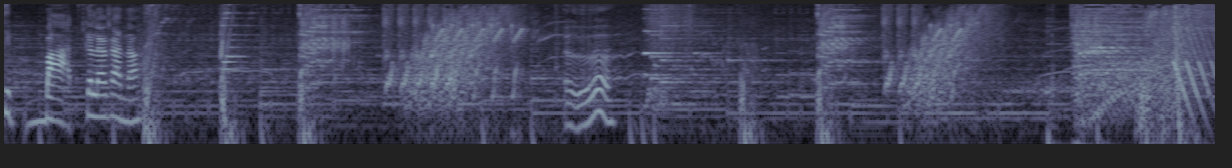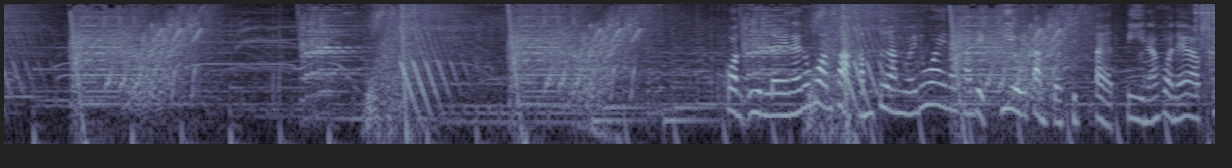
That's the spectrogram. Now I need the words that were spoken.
สิบบาทกันแล้วกันนะเออ ก่อนอื่นเลยนะทุกคนฝากคำเตือนไว้ด้วยนะคะ เด็กที่อายุต่ำกว่า 18 ปีนะควรได้รับค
